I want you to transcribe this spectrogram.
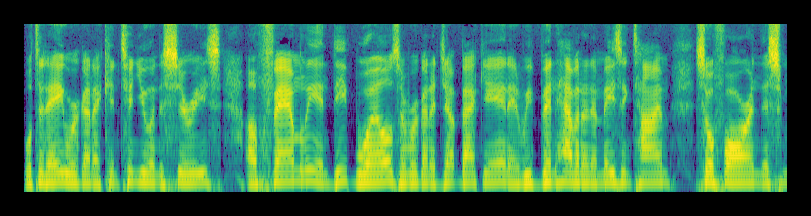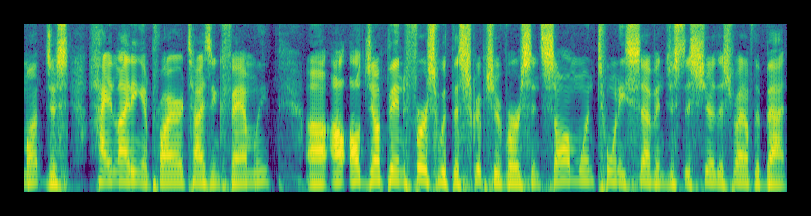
Well, today we're going to continue in the series of family and deep wells, and we're going to jump back in. And we've been having an amazing time so far in this month, just highlighting and prioritizing family. Uh, I'll, I'll, jump in first with the scripture verse in Psalm 127, just to share this right off the bat.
